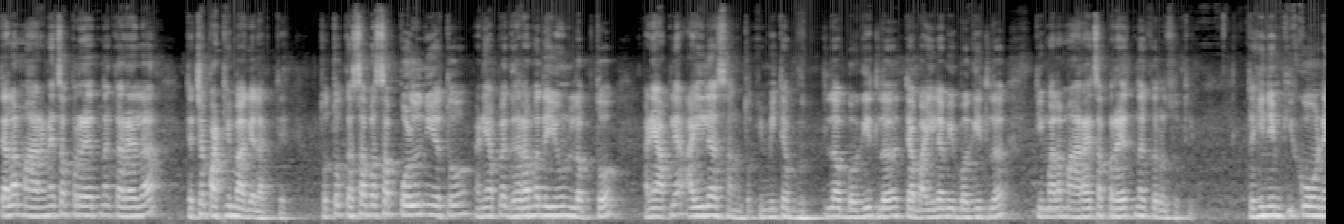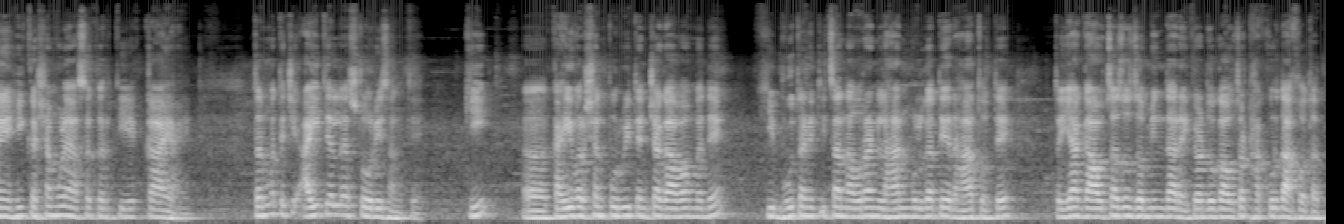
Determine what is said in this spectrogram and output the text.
त्याला मारण्याचा प्रयत्न करायला त्याच्या पाठीमागे लागते. तो तो कसा बसा पळून येतो आणि आपल्या घरामध्ये येऊन लपतो आणि आपल्या आईला सांगतो की मी त्या भूतला बघितलं त्या बाईला मी बघितलं ती मला मारायचा प्रयत्न करत होती. तर ही नेमकी कोण आहे? ही कशामुळे असं करते काय आहे? तर मग त्याची आई त्याला स्टोरी सांगते की काही वर्षांपूर्वी त्यांच्या गावामध्ये ही भूत आणि तिचा नवरा आणि लहान मुलगा ते राहत होते. तर या गावचा जो जमीनदार आहे किंवा जो गावचा ठाकूर दाखवतात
